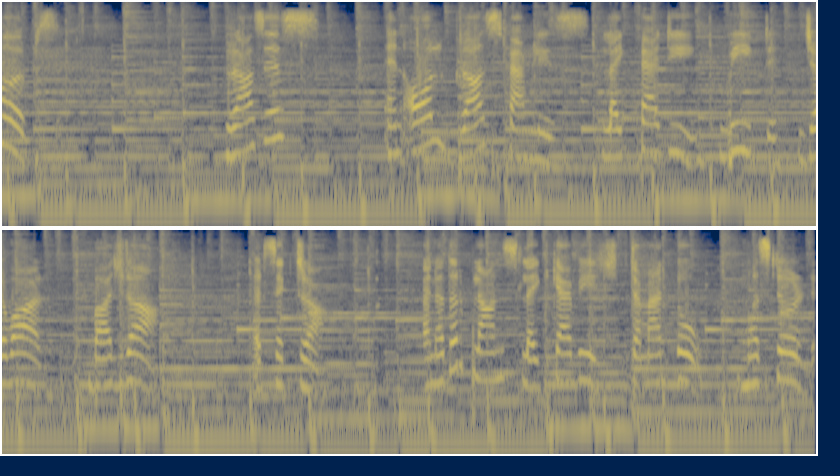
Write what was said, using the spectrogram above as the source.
herbs. Grasses and all grass families like paddy, wheat, jawar, bajra, etc. And other plants like cabbage, tomato, mustard.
